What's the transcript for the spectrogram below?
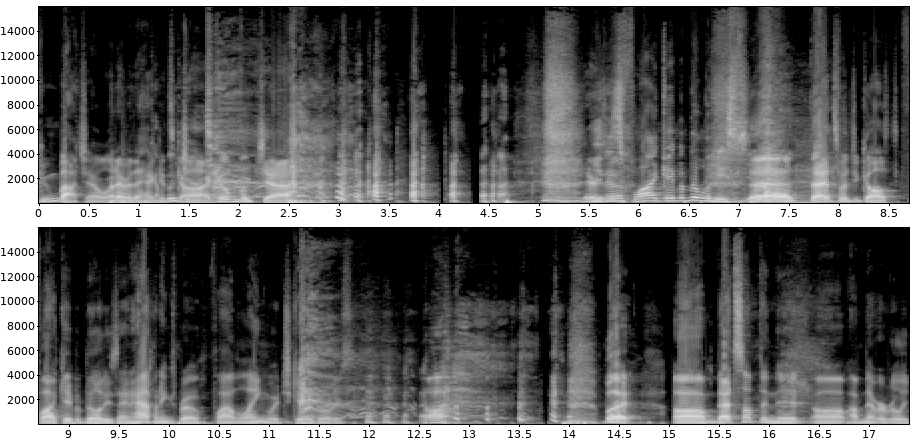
kombucha, whatever the heck it's called. Kombucha. There's You know? his fly capabilities. That- that's what you call fly capabilities and happenings, bro. Fly language capabilities. Uh, but um, that's something that um, I've never really,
